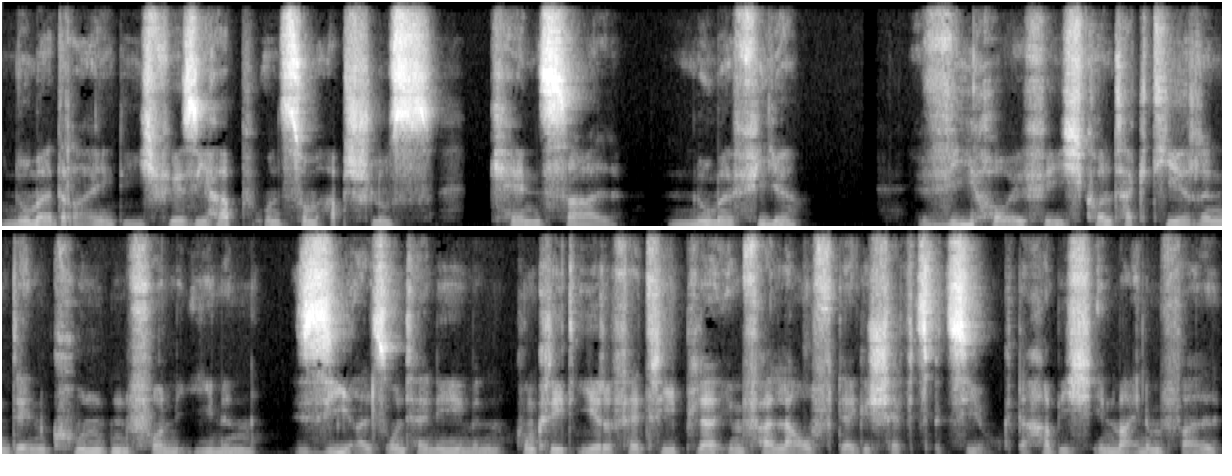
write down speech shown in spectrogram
Nummer drei, die ich für Sie habe. Und zum Abschluss Kennzahl Nummer vier. Wie häufig kontaktieren denn Kunden von Ihnen Sie als Unternehmen, konkret Ihre Vertriebler im Verlauf der Geschäftsbeziehung? Da habe ich in meinem Fall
